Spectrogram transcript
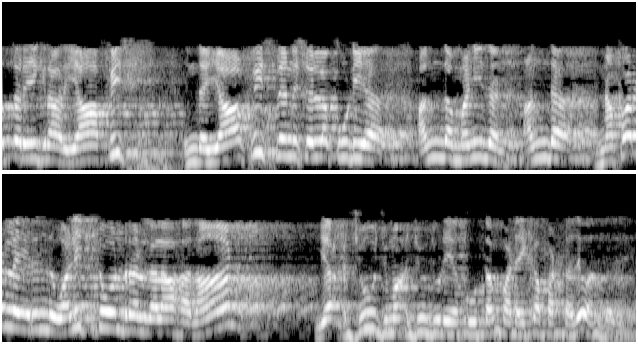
ஒருத்தர் இருக்கிறார் யாபிஸ் இந்த யாபிஸ் என்று சொல்லக்கூடிய அந்த மனிதன் அந்த நபர்ல இருந்து வழித்தோன்றல்களாக தான் கூட்டம் படைக்கப்பட்டது வந்தது.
